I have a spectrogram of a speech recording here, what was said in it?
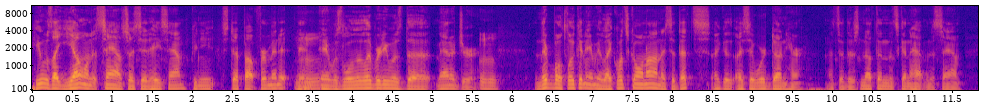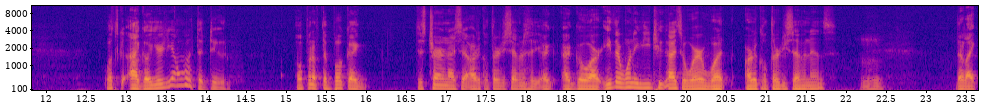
He was like yelling at Sam, so I said, "Hey Sam, can you step out for a minute?" And, Mhm. and it was Liberty was the manager, Mhm. And they're both looking at me like, "What's going on?" I said, "That's," I, go, I said, "We're done here." I said, "There's nothing that's gonna happen to Sam." What's go-? I go? You're yelling at the dude. Open up the book. I just turn and I said, Article 37. I, said, I, I go, "Are either one of you two guys aware of what Article 37 is?" Mm-hmm. They're like,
